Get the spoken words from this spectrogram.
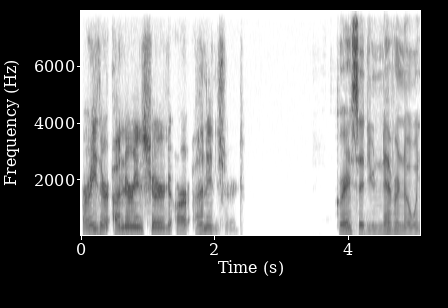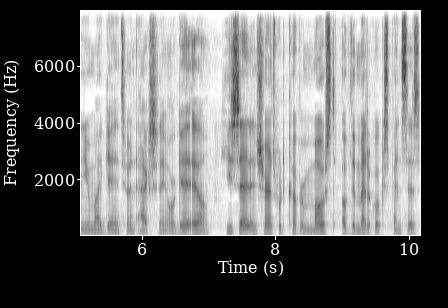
are either underinsured or uninsured. Gray said you never know when you might get into an accident or get ill. He said insurance would cover most of the medical expenses,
